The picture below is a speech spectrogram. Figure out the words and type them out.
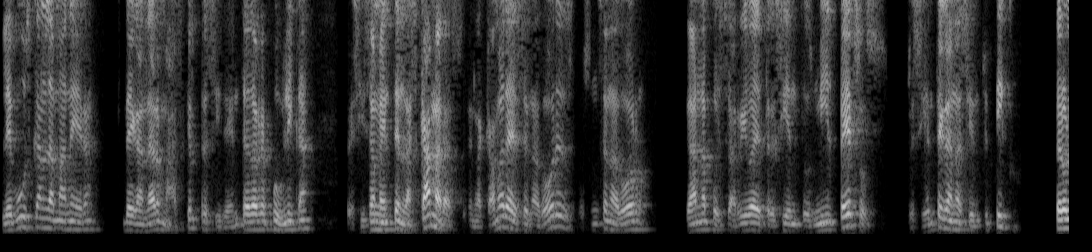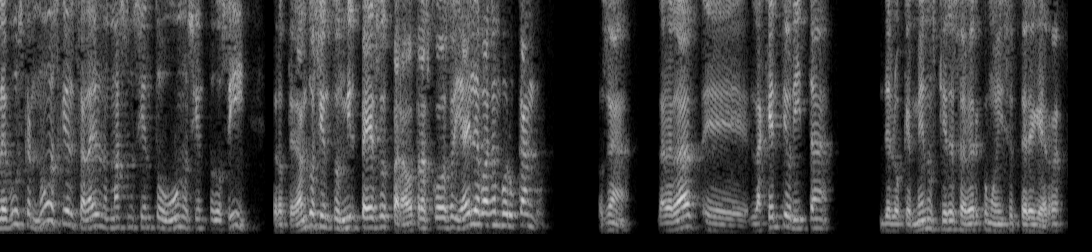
le buscan la manera de ganar más que el presidente de la República, precisamente en las cámaras. En la Cámara de Senadores, pues un senador gana pues arriba de 300 mil pesos, el presidente gana ciento y pico, pero le buscan, no, es que el salario nomás son 101, 102, sí, pero te dan 200 mil pesos para otras cosas y ahí le vas emborucando. O sea, la verdad, eh, la gente ahorita de lo que menos quiere saber, como dice Tere Guerra,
